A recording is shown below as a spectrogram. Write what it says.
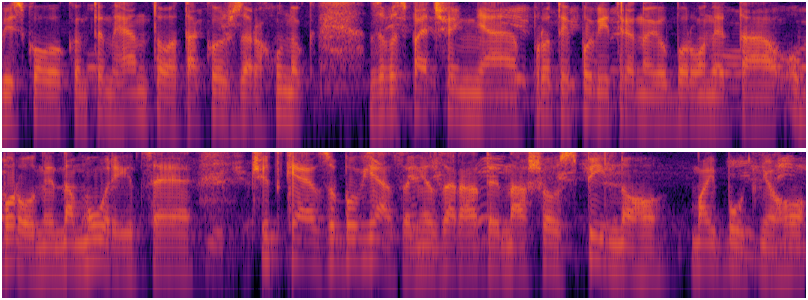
військового контингенту, а також за рахунок забезпечення протиповітряної оборони та оборони на морі. Це чітке зобов'язання заради нашого спільного майбутнього.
